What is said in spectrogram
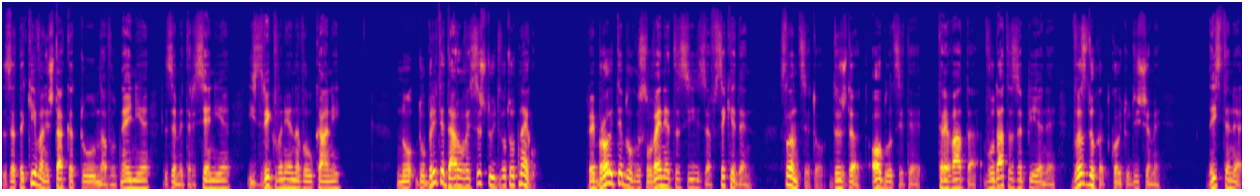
за такива неща като наводнение, земетресение, изригване на вулкани – но добрите дарове също идват от Него. Пребройте благословенията си за всеки ден. Слънцето, дъждът, облаците, тревата, водата за пиене, въздухът, който дишаме. Наистина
